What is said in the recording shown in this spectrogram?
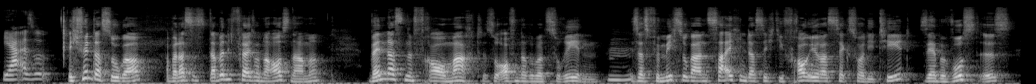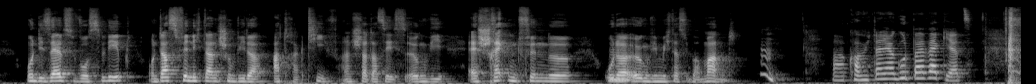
Ja, also Ich finde das sogar, aber das ist, da bin ich vielleicht auch eine Ausnahme. Wenn das eine Frau macht, so offen darüber zu reden, ist das für mich sogar ein Zeichen, dass sich die Frau ihrer Sexualität sehr bewusst ist und die selbstbewusst lebt. Und das finde ich dann schon wieder attraktiv, anstatt dass ich es irgendwie erschreckend finde oder Mhm. irgendwie mich das übermannt. Da komme ich dann ja gut bei weg jetzt.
